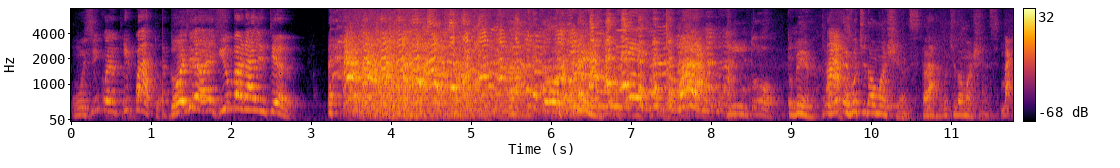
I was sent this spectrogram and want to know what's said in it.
Um e cinquenta. E quatro? Dois reais. E o baralho inteiro? Tô. Tubinho, eu, eu vou te dar uma chance, tá? Eu vou te dar uma chance. Vai.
